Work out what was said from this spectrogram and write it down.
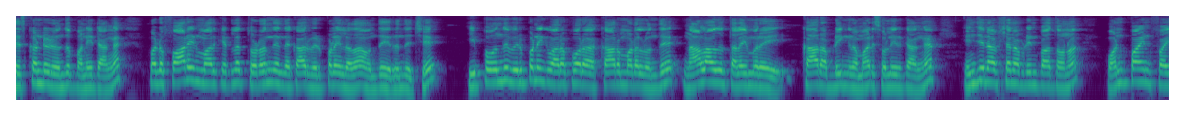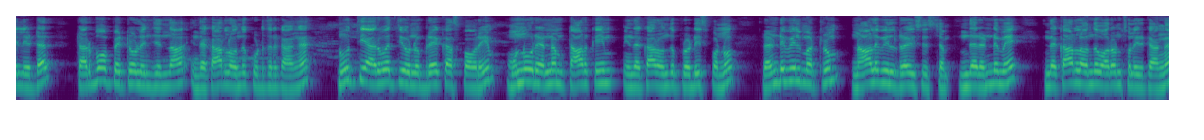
டிஸ்கண்டினியூ வந்து பண்ணிட்டாங்க. பட் ஃபாரின் மார்க்கெட்டில் தொடர்ந்து இந்த கார் விற்பனையில் தான் வந்து இருந்துச்சு. இப்போ வந்து விற்பனைக்கு வரப்போகிற கார் மாடல் வந்து நாலாவது தலைமுறை கார் அப்படிங்கிற மாதிரி சொல்லியிருக்காங்க. இன்ஜின் ஆப்ஷன் அப்படின்னு பார்த்தோன்னா one point five litre turbo petrol engine தான் இந்த காரில் வந்து கொடுத்துருக்காங்க. நூற்றி அறுபத்தி ஒன்று பிரேக்காஸ் பவரையும் முந்நூறு எண்ணம் டார்க்கையும் இந்த கார் வந்து ப்ரொடியூஸ் பண்ணும். ரெண்டு வீல் மற்றும் நாலு வீல் டிரைவ் சிஸ்டம் இந்த ரெண்டுமே இந்த காரில் வந்து வரும்னு சொல்லியிருக்காங்க.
